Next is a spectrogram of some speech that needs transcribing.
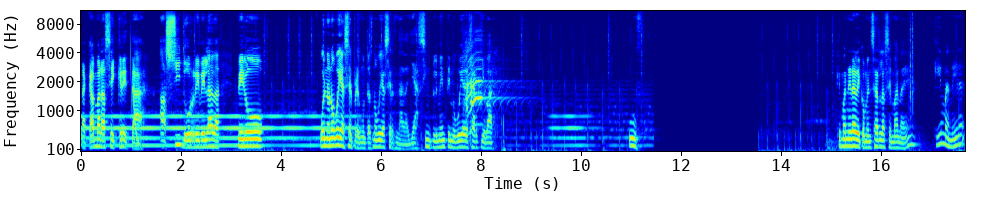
La cámara secreta ha sido revelada, pero bueno, no voy a hacer preguntas, no voy a hacer nada, ya simplemente me voy a dejar llevar. Uf. Qué manera de comenzar la semana, ¿eh? Qué manera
